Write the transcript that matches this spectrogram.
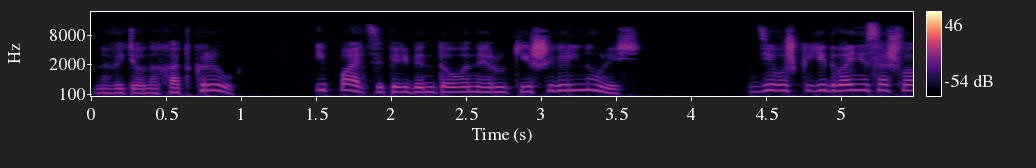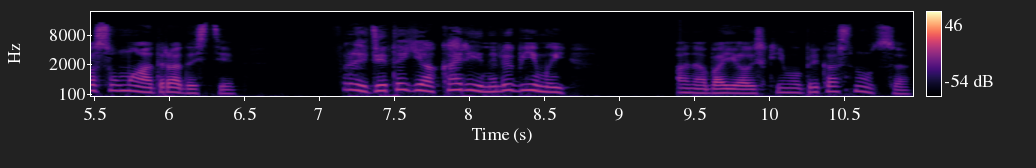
Но ведь он их открыл. И пальцы перебинтованной руки шевельнулись. Девушка едва не сошла с ума от радости. «Фредди, это я, Карина, любимый!» Она боялась к нему прикоснуться,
